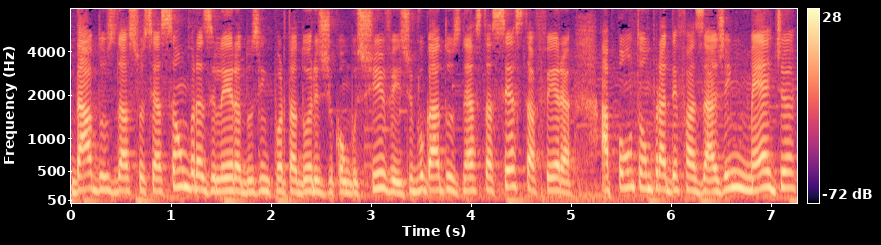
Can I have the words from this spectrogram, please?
Dados da Associação Brasileira dos Importadores de Combustíveis, divulgados nesta sexta-feira, apontam para defasagem média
